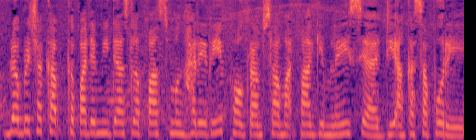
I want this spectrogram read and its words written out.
Beliau bercakap kepada media selepas menghadiri program Selamat Pagi Malaysia di Angkasa Puri.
